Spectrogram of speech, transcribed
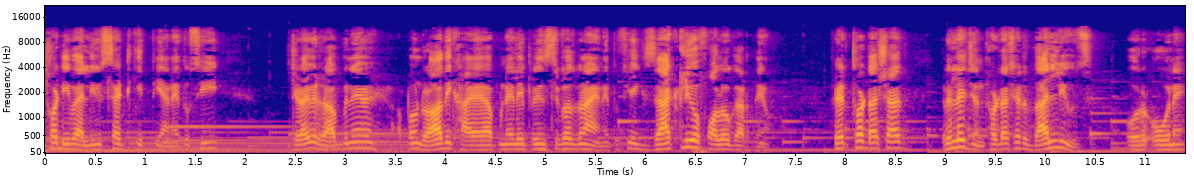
ਤੁਹਾਡੀ ਵੈਲਿਊ ਸੈੱਟ ਕੀਤੀਆਂ ਨੇ। ਤੁਸੀਂ ਜਿਹੜਾ ਵੀ ਰੱਬ ਨੇ ਆਪਾਂ ਨੂੰ ਰਾਹ ਦਿਖਾਇਆ ਹੈ, ਆਪਣੇ ਲਈ ਪ੍ਰਿੰਸੀਪਲਸ ਬਣਾਏ ਨੇ, ਤੁਸੀਂ ਐਗਜ਼ੈਕਟਲੀ ਉਹ ਫੋਲੋ ਕਰਦੇ ਹੋ। ਫਿਰ ਤੁਹਾਡਾ ਸ਼ਾਇਦ ਰਿਲੀਜਨ ਤੁਹਾਡਾ ਸ਼ਾਇਦ ਵੈਲਿਊਜ਼ ਔਰ ਉਹ ਨੇ।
